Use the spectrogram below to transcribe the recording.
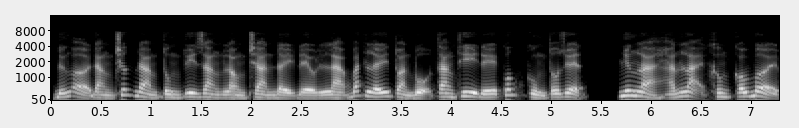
Đứng ở đằng trước đàm tùng tuy rằng lòng tràn đầy đều là bắt lấy toàn bộ tang thi đế quốc cùng Tô Duyệt, nhưng là hắn lại không có bởi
